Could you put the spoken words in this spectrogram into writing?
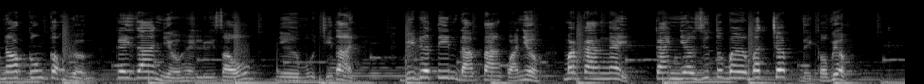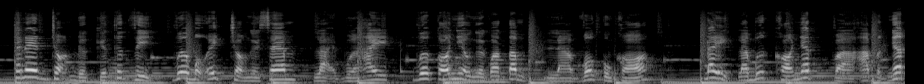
nó cũng cộng hưởng gây ra nhiều hệ lụy xấu như vụ trí tài. Vì đưa tin đám tang quá nhiều mà càng ngày càng nhiều youtuber bất chấp để có view. Thế nên chọn được kiến thức gì vừa bổ ích cho người xem lại vừa hay vừa có nhiều người quan tâm là vô cùng khó. Đây là bước khó nhất và áp lực nhất.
